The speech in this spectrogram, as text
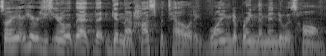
So here, here's, you know, that, that, again, that hospitality, wanting to bring them into his home.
